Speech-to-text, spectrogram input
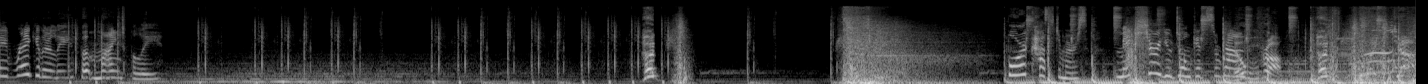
Save regularly, but mindfully. Hut! Four customers. Make sure you don't get No surrounded. problem. Hut! You like jump?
